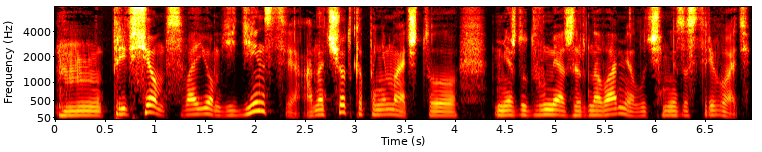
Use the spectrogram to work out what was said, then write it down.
при всем своем единстве она четко понимает, что между двумя жерновами лучше не застревать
